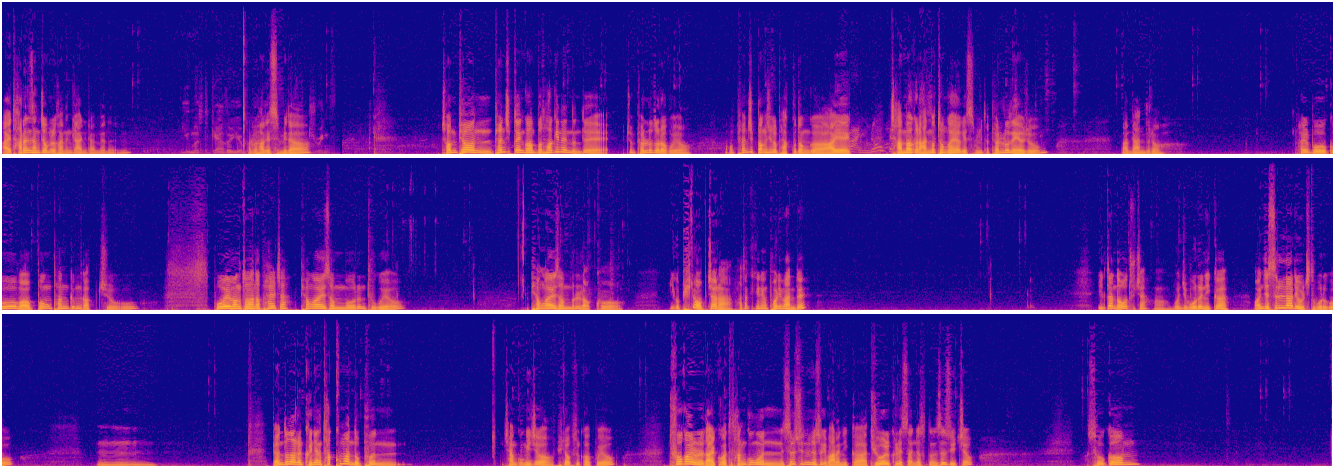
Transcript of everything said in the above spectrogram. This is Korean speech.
아예 다른 상점을 가는 게 아니라면은. 바로 하겠습니다. 전편 편집된 거 한번 확인했는데, 좀 별로더라고요. 어, 편집 방식을 바꾸던가, 아예 자막을 안 넣던가 해야겠습니다. 별로네요, 좀. 마음에 안 들어. 팔보구, 마법봉, 판금갑주. 보호의 방토 하나 팔자. 평화의 선물은 두고요. 평화의 선물을 넣고, 이거 필요 없잖아. 바닥에 그냥 버리면 안 돼? 일단 넣어두자. 어, 뭔지 모르니까, 언제 쓸 날이 올지도 모르고. 음, 면도날은 그냥 타코만 높은 장궁이죠. 필요 없을 것 같고요. 투어가는 원래 나을 것 같아. 단궁은 쓸 수 있는 녀석이 많으니까 dual class 한 녀석들은 쓸 수 있죠. 소검,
